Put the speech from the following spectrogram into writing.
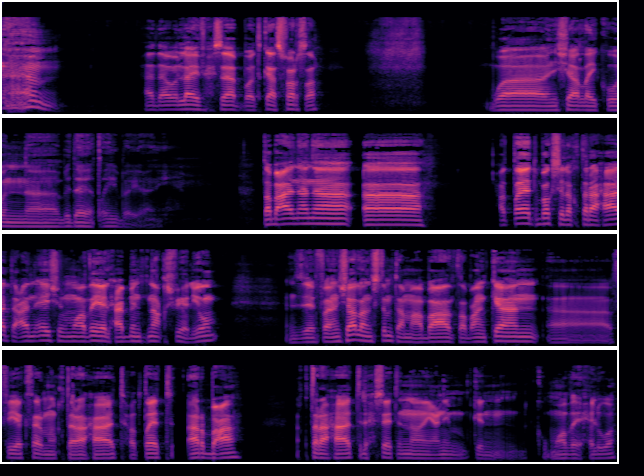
هذا أول live حساب بودكاست فرصة. وإن شاء الله يكون آه، بداية طيبة يعني. طبعا أنا آه، حطيت box الاقتراحات عن إيش المواضيع اللي حابين نتناقش فيها اليوم. زين فإن شاء الله نستمتع مع بعض. طبعا كان آه، في أكثر من اقتراحات. حطيت أربعة اقتراحات اللي حسيت إنه يعني ممكن تكون مواضيع حلوة.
